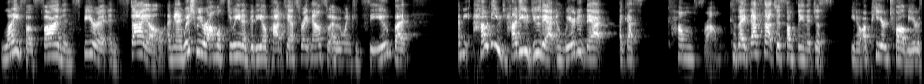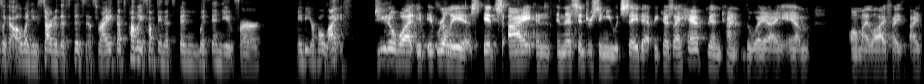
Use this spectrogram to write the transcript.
life of fun and spirit and style. I mean, I wish we were almost doing a video podcast right now so everyone could see you. But I mean, how do you how do you do that? And where did that, I guess, come from? Because I that's not just something that just you know, appeared 12 years ago when you started this business, right? That's probably something that's been within you for maybe your whole life. Do you know what? It, it really is. It's I, and, and that's interesting you would say that because I have been kind of the way I am all my life. I, I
